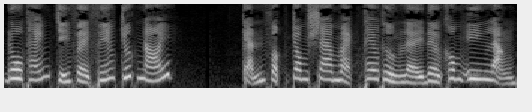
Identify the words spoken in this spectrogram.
Đô Tháng chỉ về phía trước nói. Cảnh vật trong sa mạc theo thường lệ đều không yên lặng.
